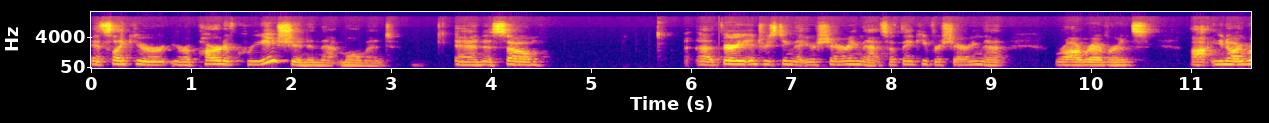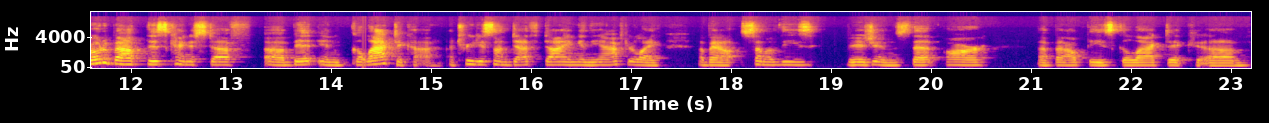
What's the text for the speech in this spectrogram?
it's like you're you're a part of creation in that moment. And so uh, very interesting that you're sharing that. So thank you for sharing that, raw reverence. Uh, you know, I wrote about this kind of stuff a bit in Galactica, a treatise on death, dying, in the afterlife, about some of these visions that are about these galactic um,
